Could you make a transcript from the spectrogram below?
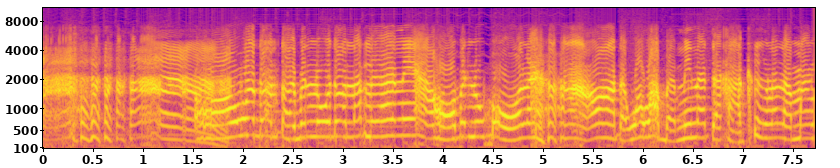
ยาอ๋อว่าโดนต่อยเป็นรูโดนนัดเลยเนี่ยโหเป็นรูโบเลยอ๋อแต่ว่าว่าแบบนี้น่าจะขาดครึ่งแล้วละมั้ง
